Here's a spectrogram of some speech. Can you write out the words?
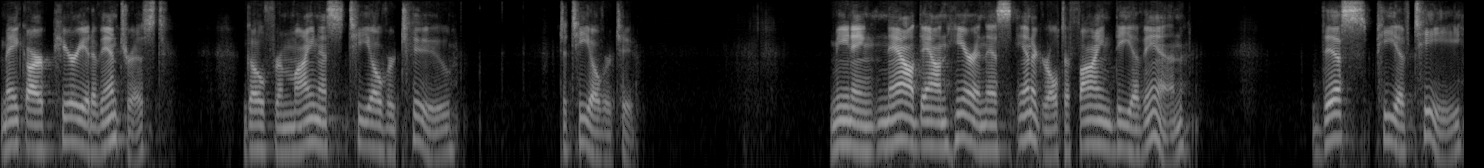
make our period of interest go from minus t over 2 to t over 2. Meaning now down here in this integral to find d of n, this p of t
